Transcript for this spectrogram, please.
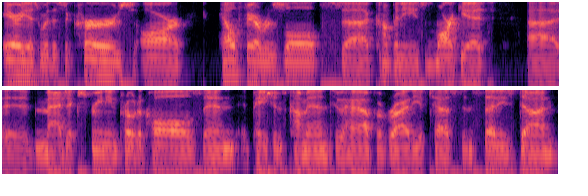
areas where this occurs are health fair results, uh, companies market uh, magic screening protocols, and patients come in to have a variety of tests and studies done.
